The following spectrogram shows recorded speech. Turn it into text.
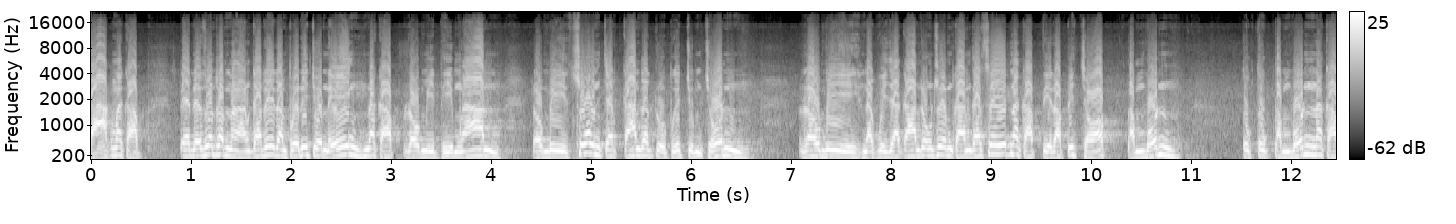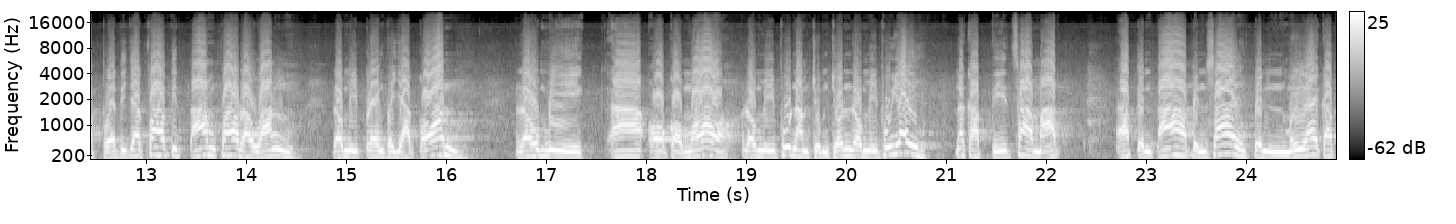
ยากนะครับ แต่ในส่วนทำงานการได้อำเภอที่ชนเองนะครับ เรามีทีมงาน เรามีศูนย์จัดการศัตรูพืชชุมชน เรามีนักวิชาการส่งเสริมการเกษตรนะครับที่รับผิดชอบตำบลทุกๆตำบลนะครับเพื่อที่จะเฝ้าติดตามเฝ้าระวัง เรามีแปลงพยากรณ์เรามีอาอกมอเรามีผู้นำชุมชน เรามีผู้ใหญ่นะครับที่สามารถเป็นตาเป็นไส้เป็นมือให้กับ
